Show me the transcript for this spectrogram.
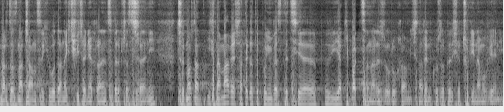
bardzo znaczących i udanych ćwiczeń ochrony cyberprzestrzeni. Czy można ich namawiać na tego typu inwestycje? Jakie bodźce należy uruchomić na rynku, żeby się czuli namówieni?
